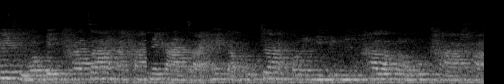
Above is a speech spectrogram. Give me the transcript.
ไม่ถือว่าเป็นค่าจ้างนะคะ ในการจ่ายให้กับลูกจ้างกรณีเป็นเงินค่ารับรองลูกค้าค่ะ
